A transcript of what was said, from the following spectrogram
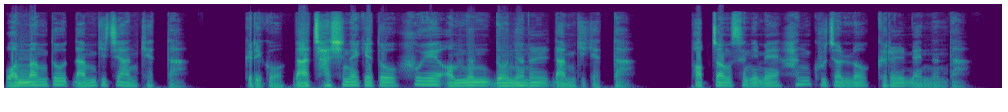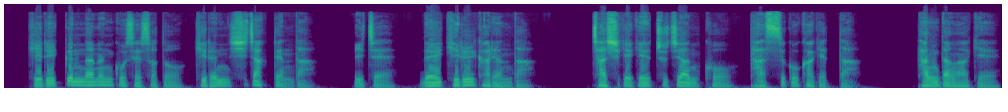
원망도 남기지 않겠다. 그리고 나 자신에게도 후회 없는 노년을 남기겠다. 법정 스님의 한 구절로 글을 맺는다. 길이 끝나는 곳에서도 길은 시작된다. 이제 내 길을 가련다. 자식에게 주지 않고 다 쓰고 가겠다. 당당하게,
